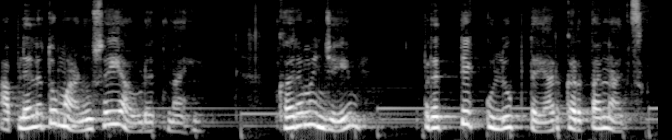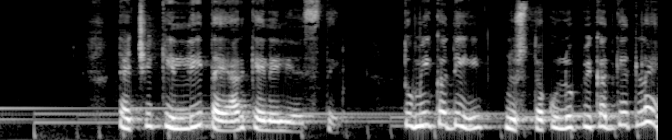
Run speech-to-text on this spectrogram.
आपल्याला तो माणूसही आवडत नाही. खरं म्हणजे प्रत्येक कुलूप तयार करतानाच त्याची किल्ली तयार केलेली असते. तुम्ही कधी नुसतं कुलूप विकत घेतलंय?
